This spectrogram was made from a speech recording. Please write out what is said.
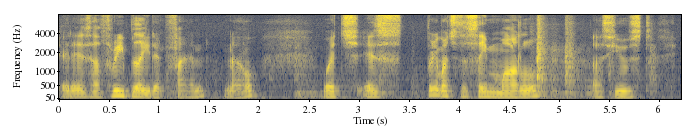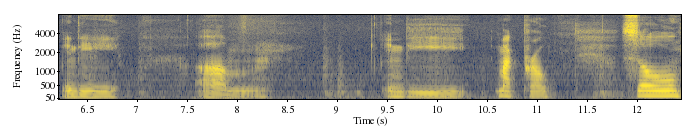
It is a three-bladed fan now, which is pretty much the same model as used in the um, in the Mac Pro. So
